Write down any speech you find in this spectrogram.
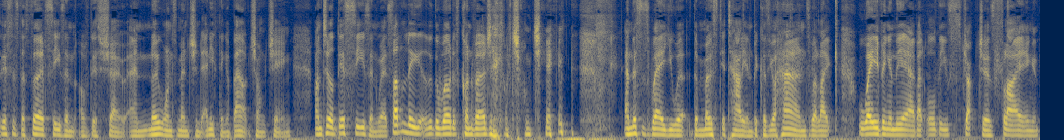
this is the third season of this show, and no one's mentioned anything about Chongqing until this season, where suddenly the world is converging on Chongqing. And this is where you were the most Italian because your hands were like waving in the air about all these structures flying and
